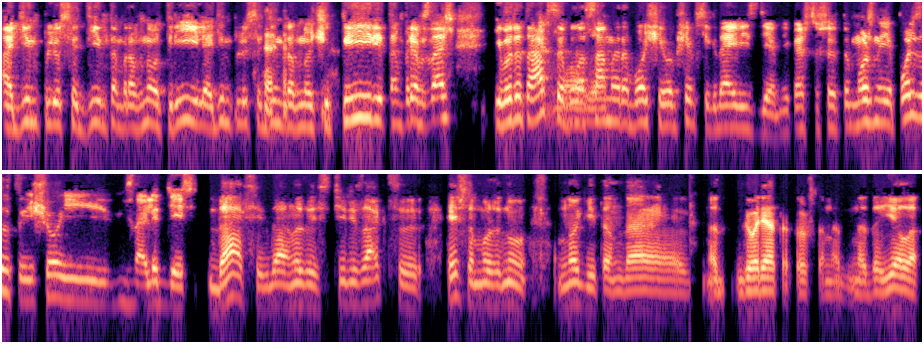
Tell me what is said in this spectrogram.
1 плюс 1 там равно 3 или 1 плюс 1 равно 4, там прям, знаешь, и вот эта акция да, была да. самая рабочая вообще всегда и везде. Мне кажется, что это можно ей пользоваться еще и, не знаю, лет 10. Да, всегда, ну, то есть через акцию, конечно, может, ну, многие там, да, говорят о том, что надоело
